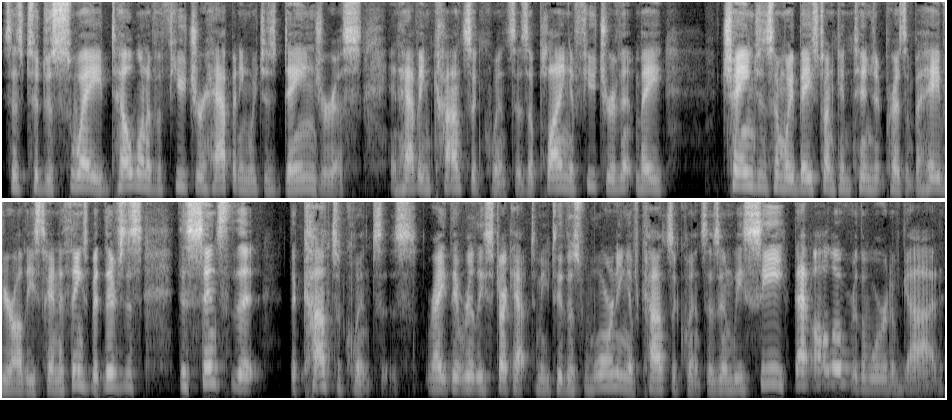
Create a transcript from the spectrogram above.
says to dissuade, tell one of a future happening which is dangerous and having consequences. Applying a future event may change in some way based on contingent present behavior, all these kind of things. But there's this this sense that the consequences, right, that really struck out to me too, this warning of consequences. And we see that all over the Word of God,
